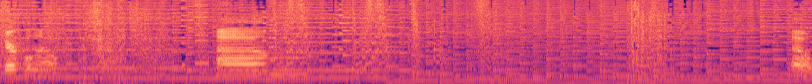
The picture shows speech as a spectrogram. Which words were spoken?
careful now. Um... Oh.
